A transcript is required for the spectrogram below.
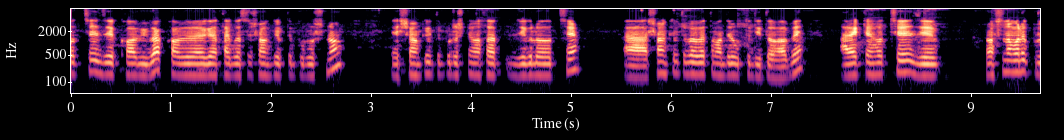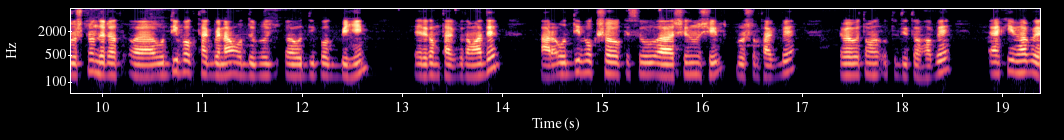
হচ্ছে যে খ বিভাগ, খ বিভাগে থাকবে হচ্ছে সংক্ষিপ্ত প্রশ্ন। এই সংক্ষিপ্ত প্রশ্ন অর্থাৎ যেগুলো হচ্ছে সংক্ষিপ্তভাবে তোমাদের উত্তর দিতে হবে। আরেকটা হচ্ছে যে রচনামূলক প্রশ্ন যেটা উদ্দীপক থাকবে না, উদ্দীপক উদ্দীপকবিহীন, এরকম থাকবে তোমাদের। আর উদ্দীপক সহ কিছু সৃজনশীল প্রশ্ন থাকবে, এভাবে তোমার উত্তর দিতে হবে। একইভাবে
